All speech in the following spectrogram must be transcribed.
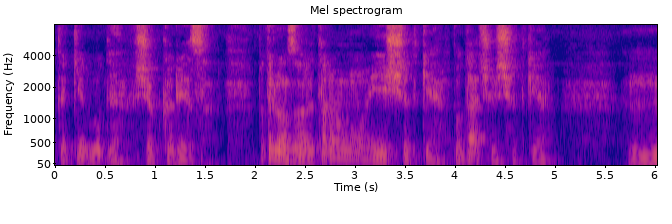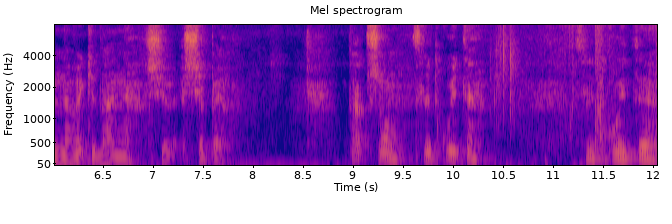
такий буде щепкоріз. Потрібно зварити раму і щитки. Подачі, щитки на викидання щепи. Так що слідкуйте, слідкуйте,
